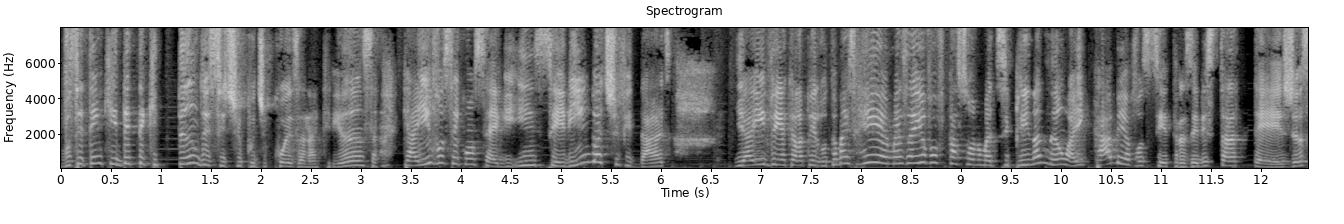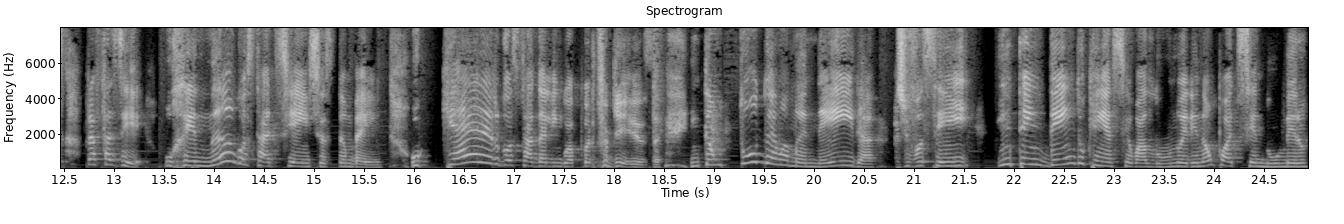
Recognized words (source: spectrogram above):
Você tem que ir detectando esse tipo de coisa na criança, que aí você consegue ir inserindo atividades. E aí vem aquela pergunta, mas Rê, mas aí eu vou ficar só numa disciplina? Não, aí cabe a você trazer estratégias para fazer o Renan gostar de ciências também, o Keller gostar da língua portuguesa. Então, tudo é uma maneira de você ir entendendo quem é seu aluno, ele não pode ser número.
